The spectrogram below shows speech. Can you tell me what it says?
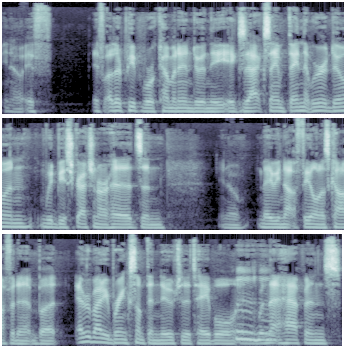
you know if if other people were coming in doing the exact same thing that we were doing, we'd be scratching our heads and you know maybe not feeling as confident. But everybody brings something new to the table, and when that happens,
